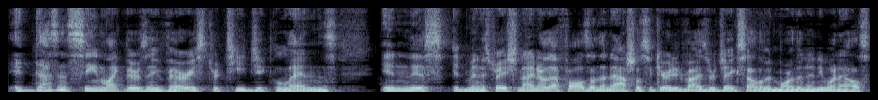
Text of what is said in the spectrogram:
It doesn't seem like there's a very strategic lens in this administration. I know that falls on the national security advisor, Jake Sullivan, more than anyone else.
